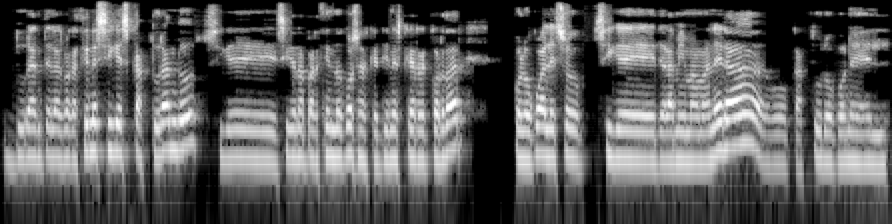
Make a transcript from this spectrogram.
durante las vacaciones sigues capturando, sigue, siguen apareciendo cosas que tienes que recordar con lo cual eso sigue de la misma manera, o capturo con el,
